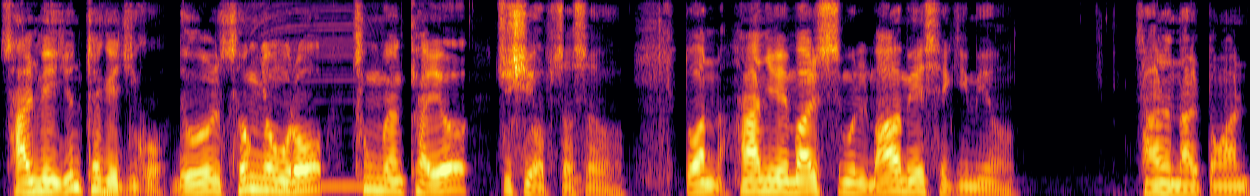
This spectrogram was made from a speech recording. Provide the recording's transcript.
삶이 윤택해지고 늘 성령으로 충만케 하여 주시옵소서. 또한 하나님의 말씀을 마음에 새기며 사는 날 동안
